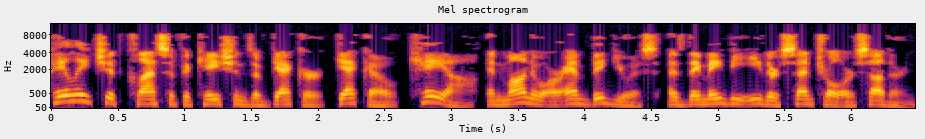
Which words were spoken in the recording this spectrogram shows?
Palachith classifications of Gekker, Gecko, Kaya, and Manu are ambiguous, as they may be either central or southern.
